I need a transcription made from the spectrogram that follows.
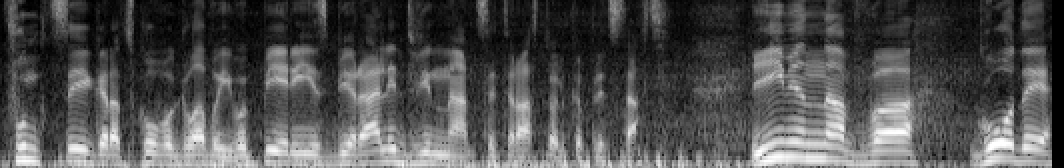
функции городского главы. Его переизбирали 12 раз, только представьте. И именно в годы,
